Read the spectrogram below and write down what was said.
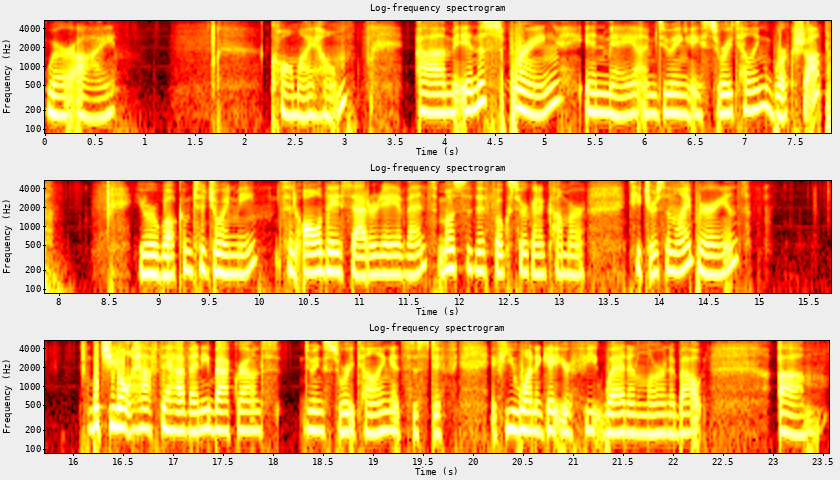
where I call my home, um, in the spring, in May, I'm doing a storytelling workshop. You're welcome to join me. It's an all day Saturday event. Most of the folks who are going to come are teachers and librarians but you don't have to have any backgrounds doing storytelling. It's just if if you want to get your feet wet and learn about um,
